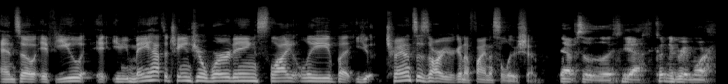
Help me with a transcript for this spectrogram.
And so if you you may have to change your wording slightly, but you, chances are you're going to find a solution. Absolutely. Yeah, couldn't agree more.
